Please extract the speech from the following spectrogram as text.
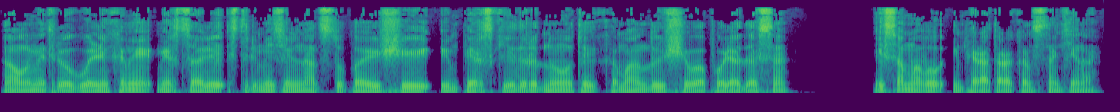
Алыми треугольниками мерцали стремительно отступающие имперские дредноуты командующего поля Десса и самого императора Константина.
